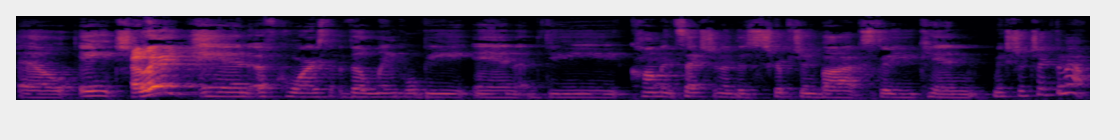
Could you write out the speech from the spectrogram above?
LH. LH. And of course, the link will be in the comment section of the description box so you can make sure to check them out.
